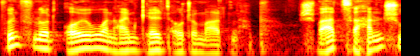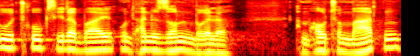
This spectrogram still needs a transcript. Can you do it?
500 Euro an einem Geldautomaten ab. Schwarze Handschuhe trug sie dabei und eine Sonnenbrille. Am Automaten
